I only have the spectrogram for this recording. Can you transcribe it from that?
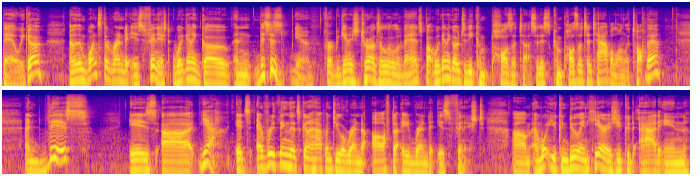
There we go. And then once the render is finished, we're gonna go, and this is, you know, for a beginner tutorial, it's a little advanced, but we're gonna go to the compositor. So this compositor tab along the top there. And this is, uh, yeah, it's everything that's going to happen to your render after a render is finished. Um, and what you can do in here is you could add in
